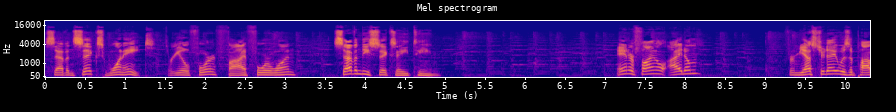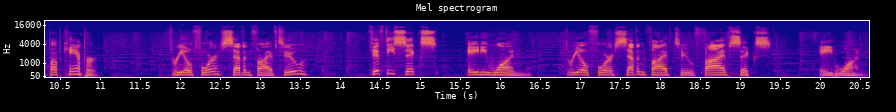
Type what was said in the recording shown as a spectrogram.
7618. 304 541 7618. And our final item from yesterday was a pop up camper. 304 752 5681. 304 752 5681.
